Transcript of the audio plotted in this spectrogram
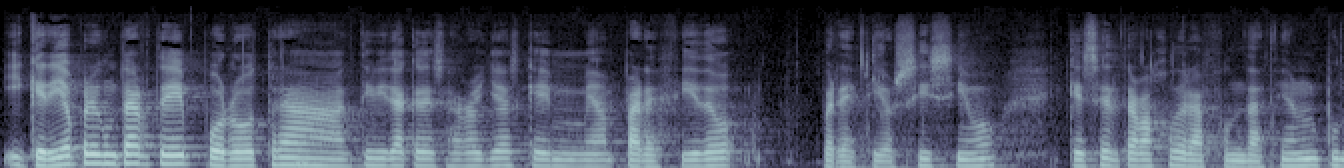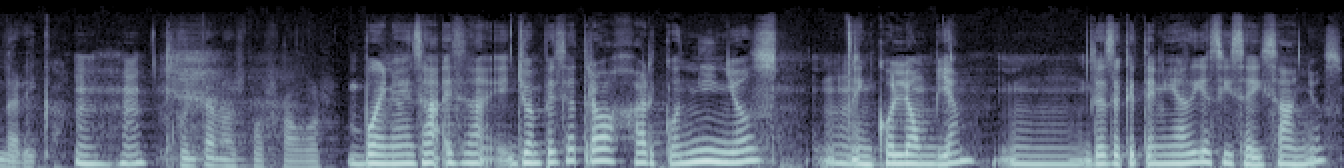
Y quería preguntarte por otra actividad que desarrollas que me ha parecido preciosísimo, que es el trabajo de la Fundación Pundarica. Uh -huh. Cuéntanos, por favor. Bueno, esa, esa, yo empecé a trabajar con niños mm, en Colombia mm, desde que tenía 16 años.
